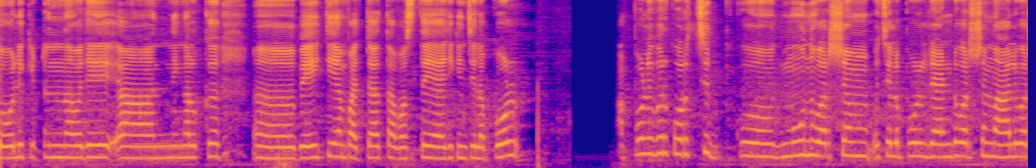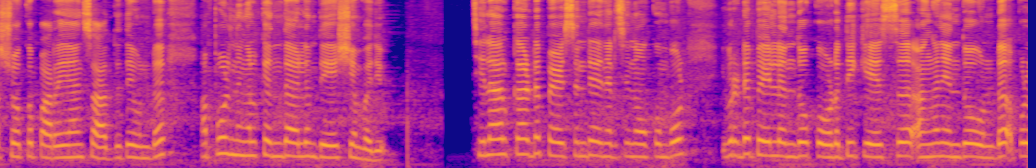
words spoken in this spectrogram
ജോലി കിട്ടുന്നവർ നിങ്ങൾക്ക് വെയിറ്റ് ചെയ്യാൻ പറ്റാത്ത അവസ്ഥയായിരിക്കും ചിലപ്പോൾ. അപ്പോൾ ഇവർ കുറച്ച് മൂന്ന് വർഷം ചിലപ്പോൾ രണ്ട് വർഷം നാല് വർഷമൊക്കെ പറയാൻ സാധ്യതയുണ്ട്. അപ്പോൾ നിങ്ങൾക്ക് എന്തായാലും ദേഷ്യം വരും. ചില ആൾക്കാരുടെ പേഴ്സന്റെ എനർജി നോക്കുമ്പോൾ ഇവരുടെ പേരിൽ എന്തോ കോടതി കേസ് അങ്ങനെ എന്തോ ഉണ്ട്. അപ്പോൾ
